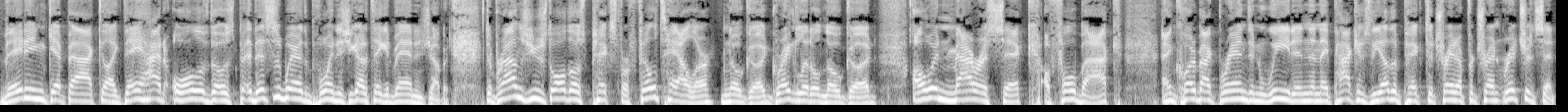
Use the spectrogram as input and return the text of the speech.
they didn't get back like they had all of those. This is where the point is: you got to take advantage of it. The Browns used all those picks for Phil Taylor, no good. Greg Little, no good. Owen Marecic, a fullback, and quarterback Brandon Weeden. And then they packaged the other pick to trade up for Trent Richardson.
